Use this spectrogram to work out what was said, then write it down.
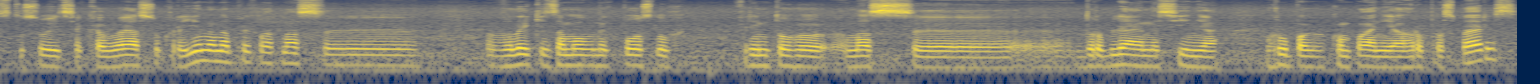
стосується КВС Україна, наприклад, у нас е, великий замовник послуг. Крім того, у нас е, доробляє насіння група компанії Агропросперіс.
